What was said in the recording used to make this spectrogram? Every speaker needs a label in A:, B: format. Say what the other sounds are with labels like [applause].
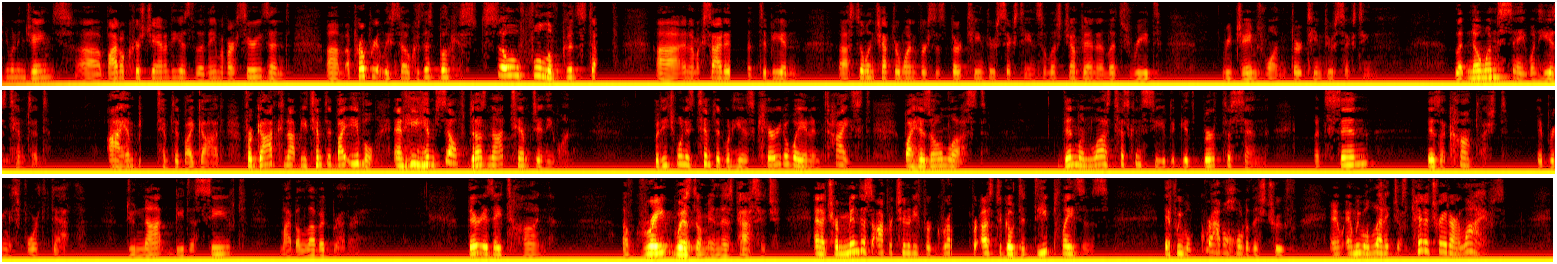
A: continuing in James. Uh, Vital Christianity is the name of our series, and um, appropriately so, because this book is so full of good stuff. Uh, and I'm excited to be in uh, still in chapter 1, verses 13 through 16. So let's jump in and let's read, read James 1, 13 through 16. Let no one say when he is tempted, I am tempted by God. For God cannot be tempted by evil, and he himself does not tempt anyone. But each one is tempted when he is carried away and enticed by his own lust. Then, when lust has conceived, it gives birth to sin. When sin is accomplished, it brings forth death. Do not be deceived, my beloved brethren. There is a ton of great wisdom in this passage and a tremendous opportunity for growth for us to go to deep places if we will grab a hold of this truth and, and we will let it just penetrate our lives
